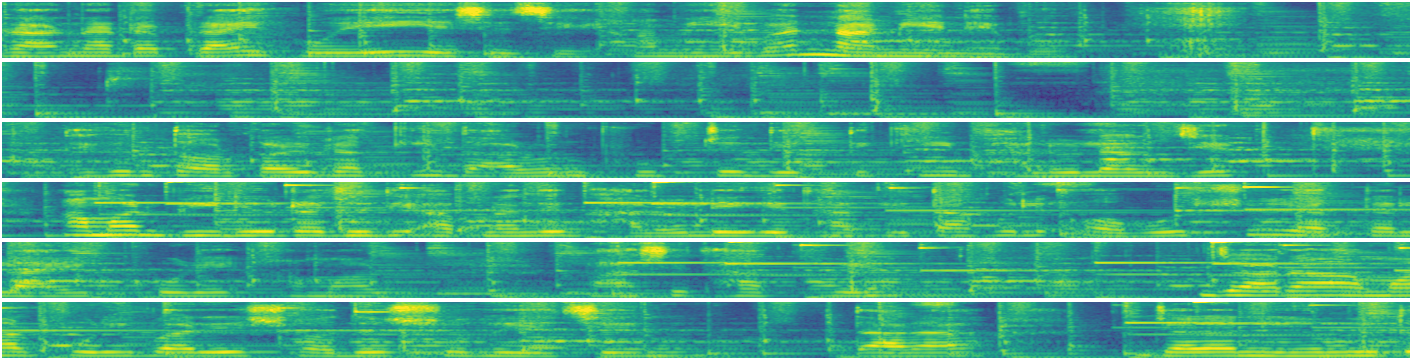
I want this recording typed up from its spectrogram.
রান্নাটা প্রায় হয়েই এসেছে। আমি এবার নামিয়ে নেব। দেখুন তরকারিটা কি দারুণ ফুটছে, দেখতে কি ভালো লাগছে। আমার ভিডিওটা যদি আপনাদের ভালো লেগে থাকে, তাহলে অবশ্যই একটা লাইক করে আমার পাশে থাকবেন। যারা আমার পরিবারের সদস্য হয়েছেন, তারা, যারা নিয়মিত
